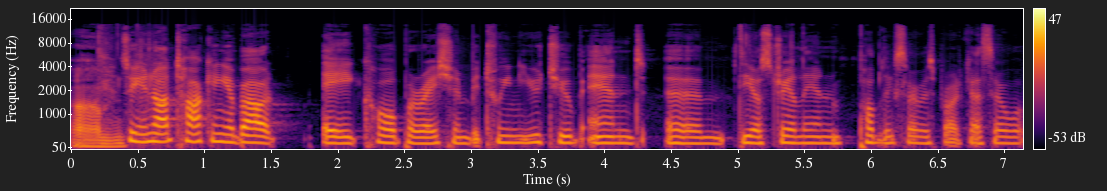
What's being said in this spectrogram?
Um, So you're not talking about a cooperation between YouTube and um, the Australian public service broadcaster.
